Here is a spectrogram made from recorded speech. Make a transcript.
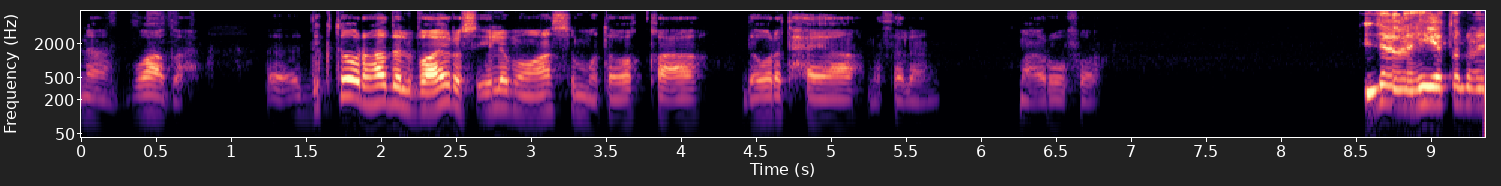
نعم واضح. دكتور هذا الفيروس له مواسم متوقعة دورة حياة مثلا معروفة؟ لا هي طبعا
